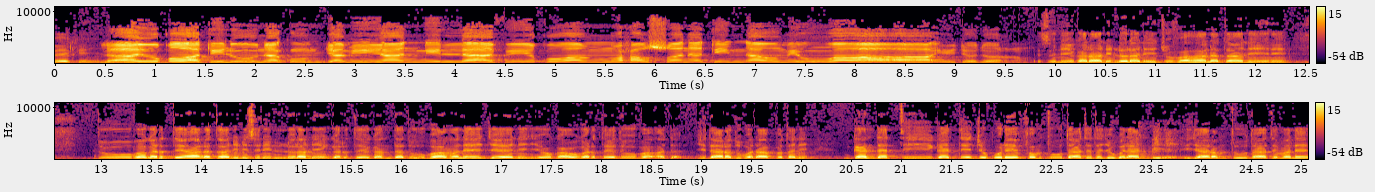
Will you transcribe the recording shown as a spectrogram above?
beeki لا يقاتلونكم جميعا إلا في قرى محصنة أو من وراء جدر isinii kanaan hin lolanii cufa haala taaniini duuba gartee haala taaniin isin hin lolanii gartee ganda duuba malee jeeni yookaan gartee duuba aja- jidaara duuba dhaabbatanii gandatti gartee jogoleeffamtuu taate ta jogolaan i- ijaaramtuu taate malee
